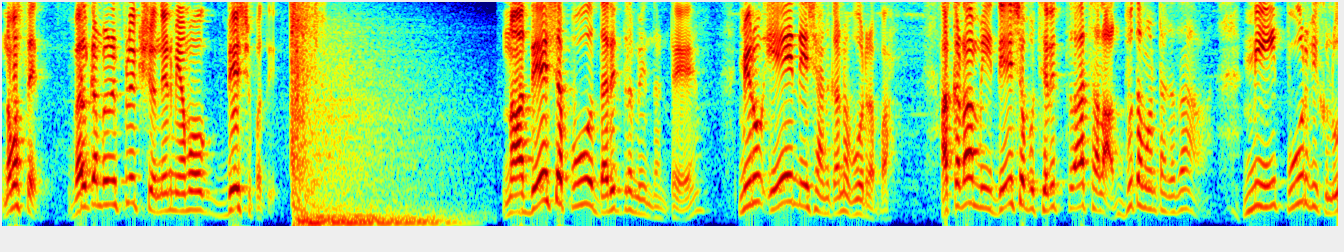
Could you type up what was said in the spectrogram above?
నమస్తే వెల్కమ్ టు రిఫ్లెక్షన్ నేను మీ అమ్మో దేశపతి. నా దేశపు దరిద్రం ఏంటంటే మీరు ఏ దేశానికన్నా ఊర్రబ్బా అక్కడ మీ దేశపు చరిత్ర చాలా అద్భుతం అంట కదా. మీ పూర్వీకులు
